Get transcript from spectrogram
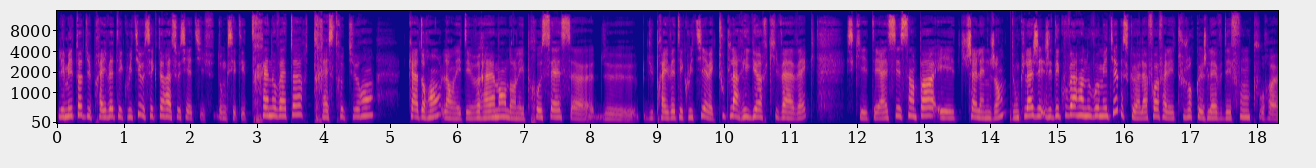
les méthodes du private equity au secteur associatif. Donc c'était très novateur, très structurant, cadrant. Là, on était vraiment dans les process euh, de, du private equity avec toute la rigueur qui va avec ce qui était assez sympa et challengeant. Donc là, j'ai découvert un nouveau métier parce qu'à la fois, il fallait toujours que je lève des fonds pour euh,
